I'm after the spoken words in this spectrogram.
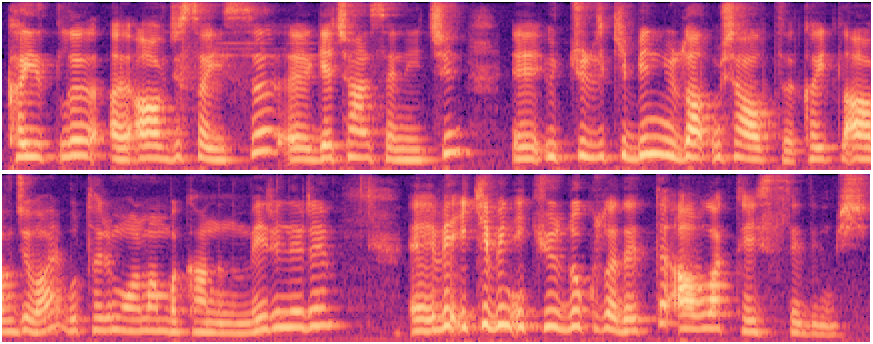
kayıtlı e, avcı sayısı e, geçen sene için e, 302.166 kayıtlı avcı var. Bu Tarım Orman Bakanlığı'nın verileri. E, ve 2209 adet de avlak tesis edilmiş.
